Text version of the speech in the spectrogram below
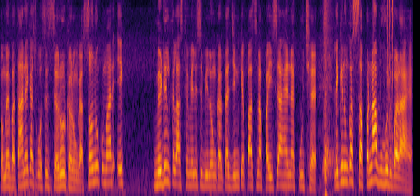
तो मैं बताने का कोशिश ज़रूर करूँगा। सोनू कुमार एक मिडिल क्लास फैमिली से बिलोंग करता है जिनके पास ना पैसा है ना कुछ है लेकिन उनका सपना बहुत बड़ा है।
